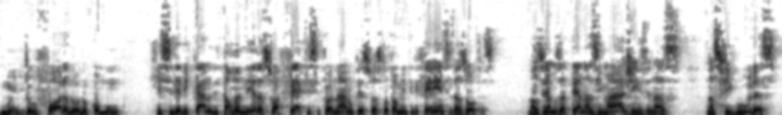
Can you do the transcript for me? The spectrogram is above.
muito fora do, do comum, que se dedicaram de tal maneira à sua fé que se tornaram pessoas totalmente diferentes das outras. Nós vemos até nas imagens e nas, nas figuras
